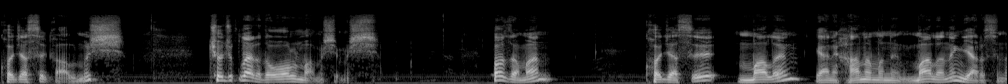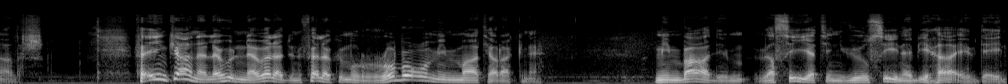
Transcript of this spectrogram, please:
kocası kalmış, çocukları da olmamışmış. O zaman kocası malın yani hanımının malının yarısını alır. Fe in kana lehunne veledun felekumur rubu'u mimma terakne. Min ba'di vasiyetin yusine biha evdeyn.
